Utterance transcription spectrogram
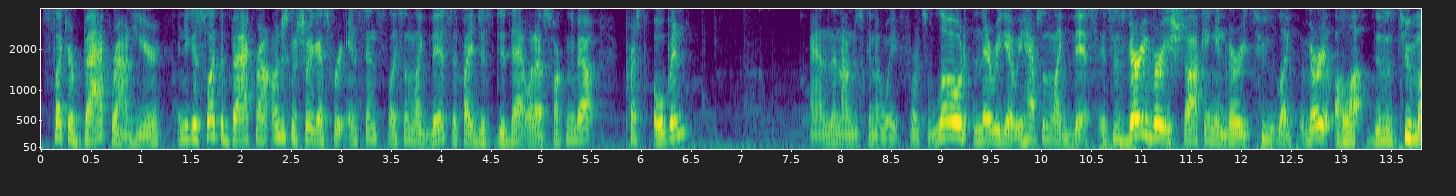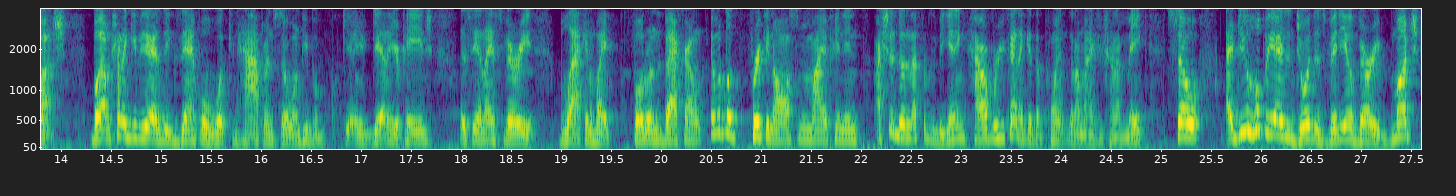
select your background here, and you can select the background. I'm just to show you guys for instance, like something like this, if I just did that, what I was talking about, pressed open, and then I'm just gonna wait for it to load, and there we go. We have something like this. This is very, very shocking and very too, like, very, a lot, this is too much. But I'm trying to give you guys the example of what can happen, so when people get, get on your page, they see a nice, very black and white photo in the background, it would look freaking awesome in my opinion. I should have done that from the beginning, however, you kind of get the point that I'm actually trying to make. So, I do hope you guys enjoyed this video very much,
